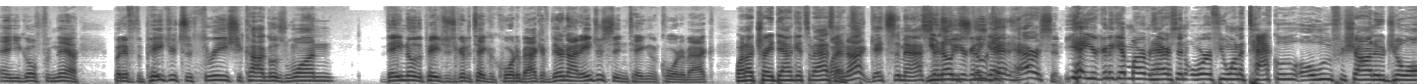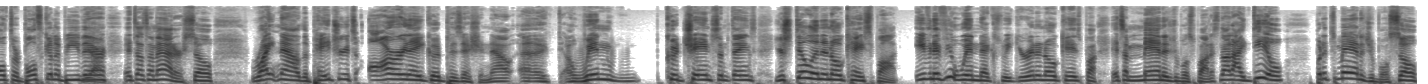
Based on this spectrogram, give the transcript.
and you go from there. But if the Patriots are three, Chicago's one, they know the Patriots are going to take a quarterback. If they're not interested in taking a quarterback, Why not trade down, get some assets? why not get some assets? You know you're gonna get- get Harrison. Yeah, you're going to get Marvin Harrison, or if you want to tackle Olu Fashanu, Joe Alt, are both going to be there. Yeah. It doesn't matter. So right now, the Patriots are in a good position. Now, uh, a win could change some things. You're still in an okay spot. Even if you win next week, you're in an okay spot. It's a manageable spot. It's not ideal, but it's manageable. So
